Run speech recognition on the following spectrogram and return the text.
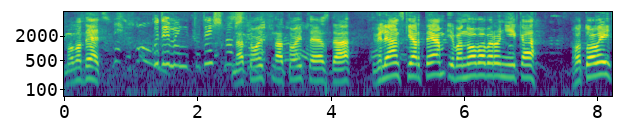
Молодець. Куди мені туди ж на той, на той тест, да. Вілянський Артем, Іванова Вероніка. Готовий?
